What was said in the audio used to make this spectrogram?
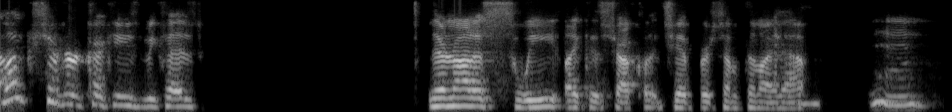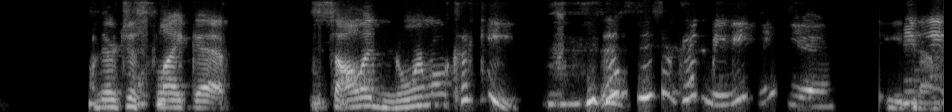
I like sugar cookies because they're not as sweet like a chocolate chip or something like that. Mm-hmm. They're just like a solid normal cookie. these, these are good, Mimi. Thank you. Mimi,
